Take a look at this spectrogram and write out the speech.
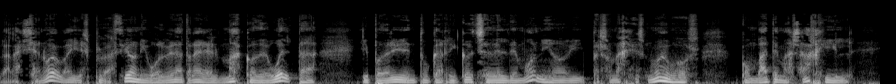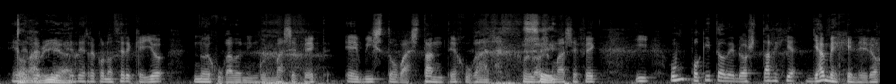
galaxia nueva y exploración y volver a traer el Mako de vuelta y poder ir en tu carricoche del demonio y personajes nuevos, combate más ágil He de, Todavía. he de reconocer que yo no he jugado ningún Mass Effect, he visto bastante jugar los Sí. Mass Effect y un poquito de nostalgia ya me generó.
